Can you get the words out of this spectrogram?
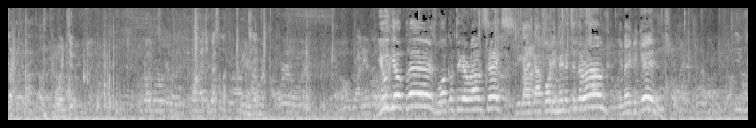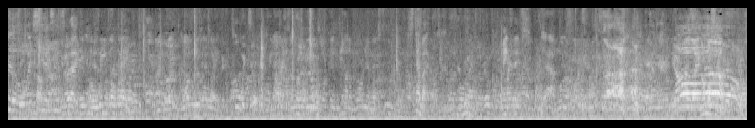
lucky today. That was a Four and two. I'll bet you best of luck. Yu-Gi-Oh players, welcome to your round six. You guys got 40 minutes in the round. You may begin. Stand by. Main face. Normal sound.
